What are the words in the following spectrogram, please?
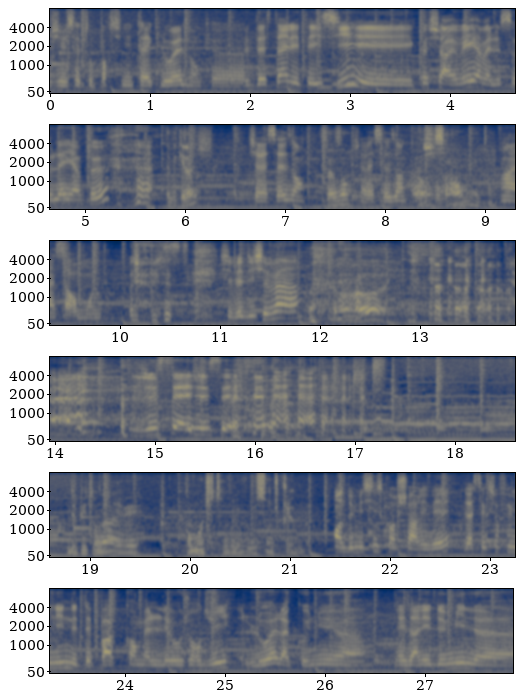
j'ai eu cette opportunité avec l'OL. Donc euh, le destin, il était ici et quand je suis arrivée, il y avait le soleil un peu. T'avais quel âge? J'avais 16 ans. 16 ans? J'avais 16 ans quand Ah, je. Ça remonte. hein. Ouais, ça remonte. J'ai fait du chemin, hein. Ah ouais Je sais, je sais. Depuis ton arrivée, comment tu trouves l'évolution du club? En 2006, quand je suis arrivée, la section féminine n'était pas comme elle l'est aujourd'hui. L'OL a connu euh, les années 2000 euh,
